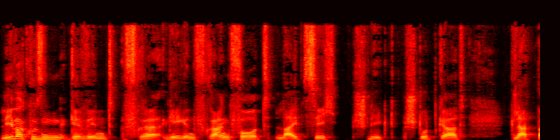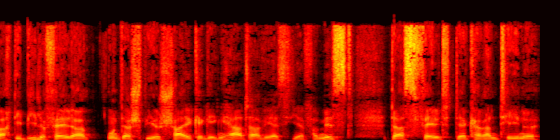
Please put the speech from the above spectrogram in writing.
Leverkusen gewinnt Fra gegen Frankfurt. Leipzig schlägt Stuttgart. Gladbach die Bielefelder und das Spiel Schalke gegen Hertha, wer es hier vermisst, das fällt der Quarantäne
